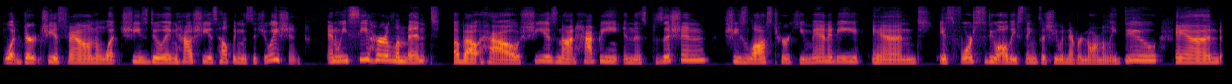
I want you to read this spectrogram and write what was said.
what dirt she has found, and what she's doing, how she is helping the situation. And we see her lament about how she is not happy in this position. She's lost her humanity and is forced to do all these things that she would never normally do. And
